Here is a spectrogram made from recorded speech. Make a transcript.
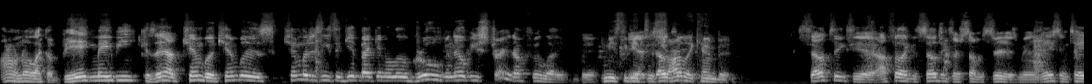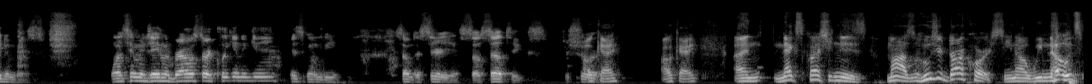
I don't know, like a big maybe, because they have Kemba. Kemba is Kemba just needs to get back in a little groove and they'll be straight. I feel like, but he needs to get yeah, to Celtics, Charlotte Kemba. Celtics, yeah, I feel like the Celtics are something serious, man. Jayson Tatum is. Once him and Jaylen Brown start clicking again, it's gonna be something serious. So Celtics for sure. Okay. Okay. And next question is, Maz, who's your dark horse? You know, we know it's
